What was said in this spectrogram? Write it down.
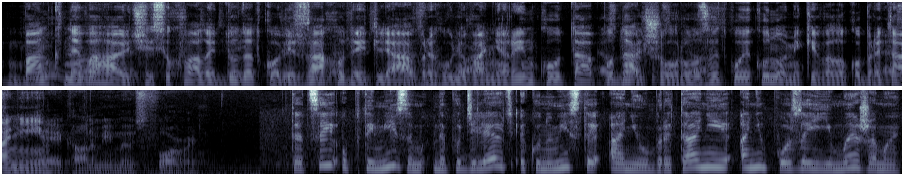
банк, не вагаючись, ухвалить додаткові заходи для врегулювання ринку та подальшого розвитку економіки Великобританії. Та цей оптимізм не поділяють економісти ані у Британії, ані поза її межами.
